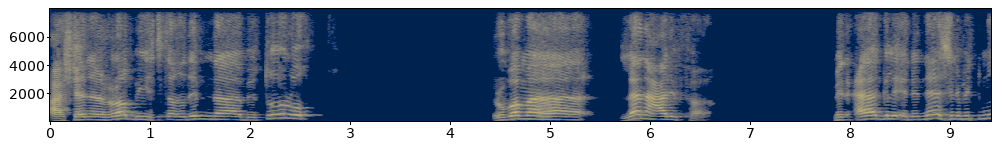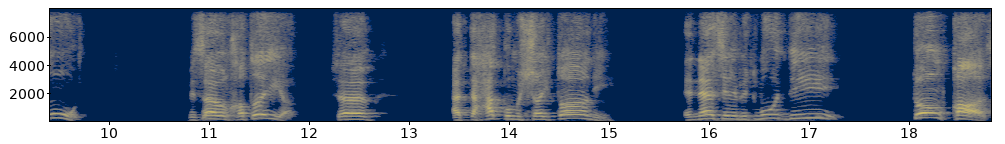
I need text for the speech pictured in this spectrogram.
عشان الرب يستخدمنا بطرق ربما لا نعرفها. من أجل إن الناس اللي بتموت بسبب الخطية بسبب التحكم الشيطاني الناس اللي بتموت دي تنقذ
